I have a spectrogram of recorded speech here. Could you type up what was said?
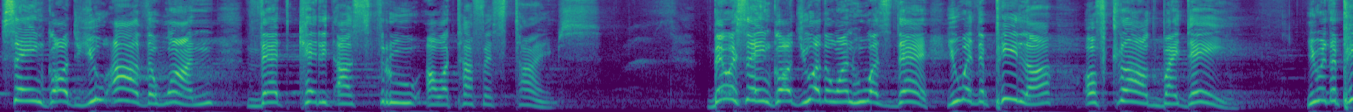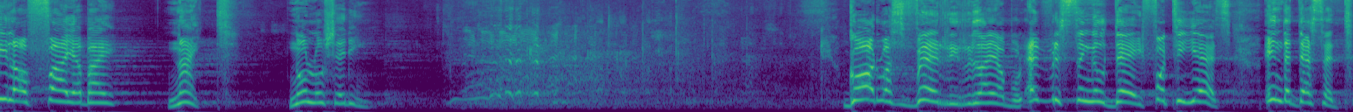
saying, God, you are the one that carried us through our toughest times. They were saying, God, you are the one who was there. You were the pillar of cloud by day, you were the pillar of fire by night. No low shedding. God was very reliable every single day, 40 years in the desert,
